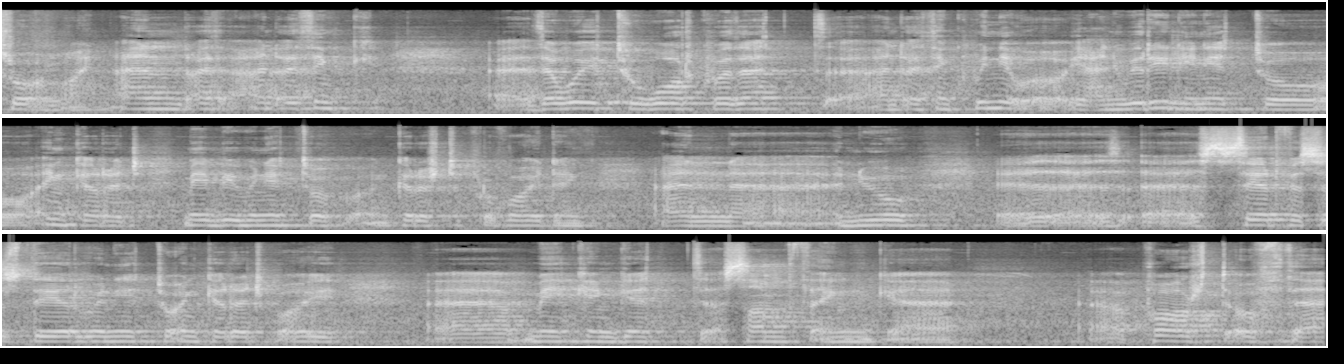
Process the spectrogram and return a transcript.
through online. And I, and I think uh, the way to work with that, uh, and I think we need, yeah, we really need to encourage. Maybe we need to encourage to providing and uh, new services there. We need to encourage by making it something. part of the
